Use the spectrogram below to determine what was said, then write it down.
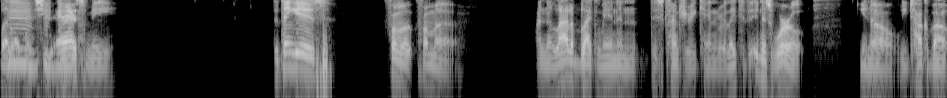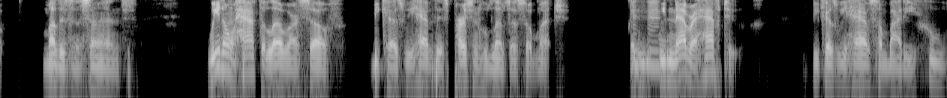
But like when Mm, she mhm. asked me, the thing is, from a from a, and a lot of black men in this country can relate to the, in this world. You know, we talk about mothers and sons. we don't have to love ourselves because we have this person who loves us so much. That Mhm. we, we never have to because we have somebody who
